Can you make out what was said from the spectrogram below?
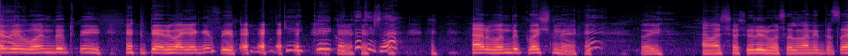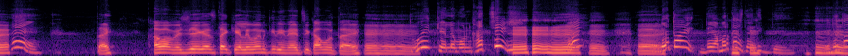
আরে বন্ধু তুই টের পাইয়া কি করতেছিস আর বন্ধু কোষ নে ওই আমার শ্বশুরের মুসলমানের দেশে তাই খাওয়া বেশি হয়ে গেছে তাই কেলেমন কিনে নিয়েছি খাব তাই তুই কেলেমন খাচ্ছিস এটা তো দে আমার কাছে দে দিক দে এটা তো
